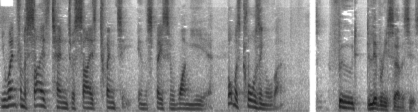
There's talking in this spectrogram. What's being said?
You went from a size 10 to a size 20 in the space of one year. What was causing all that? Food delivery services.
